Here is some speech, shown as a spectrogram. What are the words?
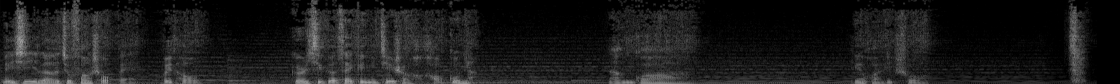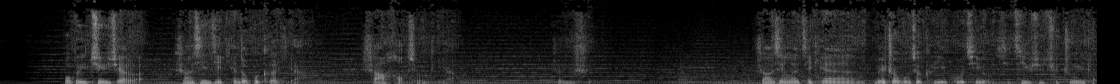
没戏了就放手呗，回头哥几个再给你介绍好姑娘。”南瓜电话里说：“我被拒绝了，伤心几天都不可以啊！啥好兄弟啊，真是伤心了几天，没准我就可以鼓起勇气继续去追了。”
